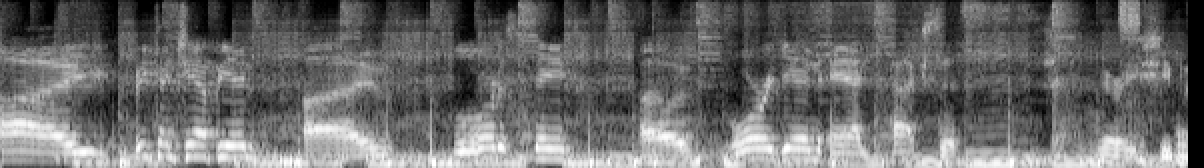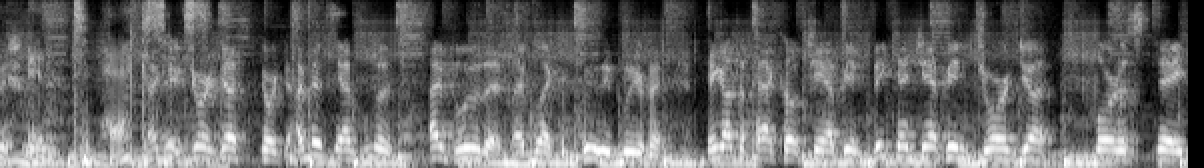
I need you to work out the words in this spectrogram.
Uh, Big Ten champion, uh, Florida State, Oregon, and Texas very sheepishly. In Texas. Actually, Georgia, Georgia. I missed it. I blew this. I blew this. I, I completely blew your face. Take out the Pac-12 champion, Big Ten champion, Georgia, Florida State.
